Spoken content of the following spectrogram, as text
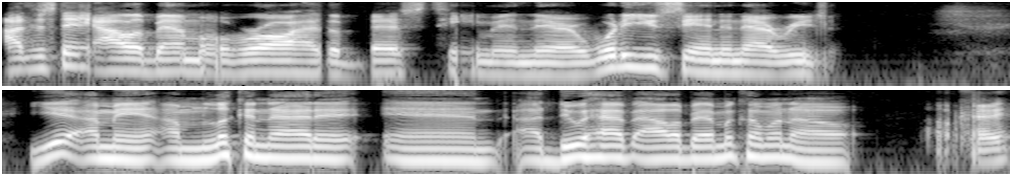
I just think Alabama overall has the best team in there. What are you seeing in that region? Yeah, I mean, I'm looking at it, and I do have Alabama coming out. Okay.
